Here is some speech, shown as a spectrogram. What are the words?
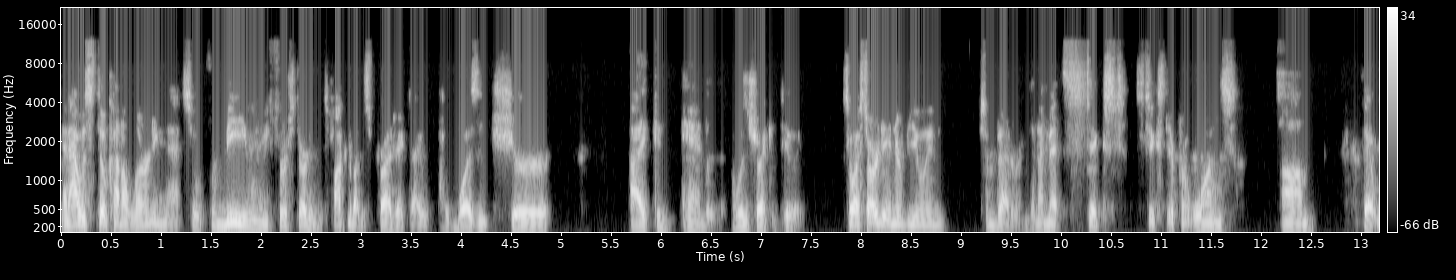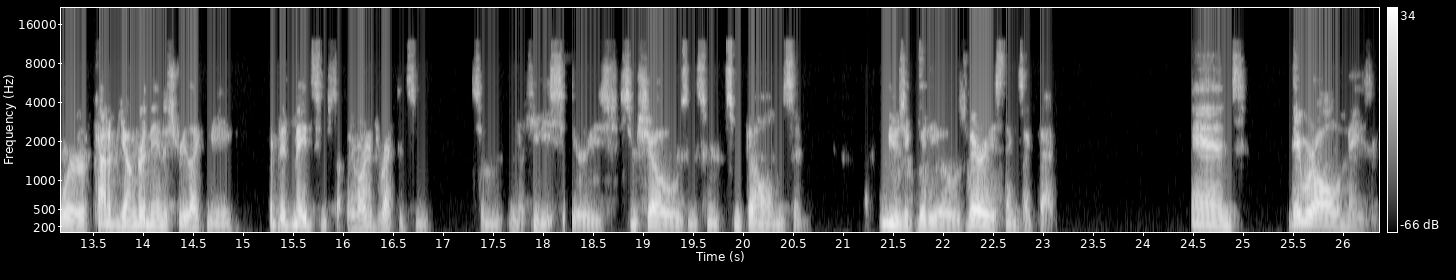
And I was still kind of learning that. So for me, when we first started talking about this project, I, I wasn't sure I could handle it. I wasn't sure I could do it. So I started interviewing some veterans, and I met six six different ones um, that were kind of younger in the industry like me, but had made some stuff. They've already directed some some you know TV series, some shows, and some some films, and music videos, various things like that. And they were all amazing.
